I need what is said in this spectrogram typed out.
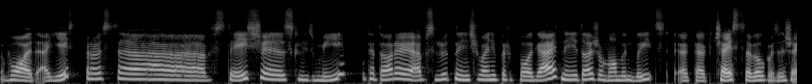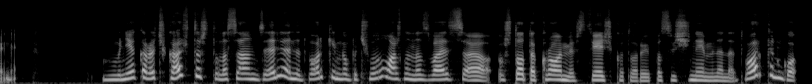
Вот, а есть просто встречи с людьми, которые абсолютно ничего не предполагают, но они тоже могут быть э, как часть своего продвижения. Мне, короче, кажется, что на самом деле нетворкингом почему можно назвать э, что-то, кроме встреч, которые посвящены именно нетворкингу,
